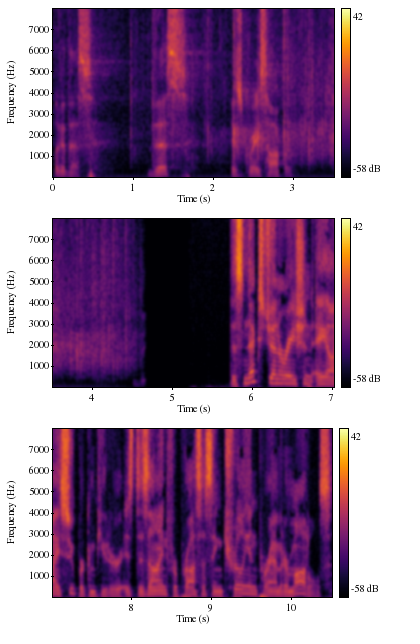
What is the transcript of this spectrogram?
Look at this. This is Grace Hopper. This next generation AI supercomputer is designed for processing trillion parameter models,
